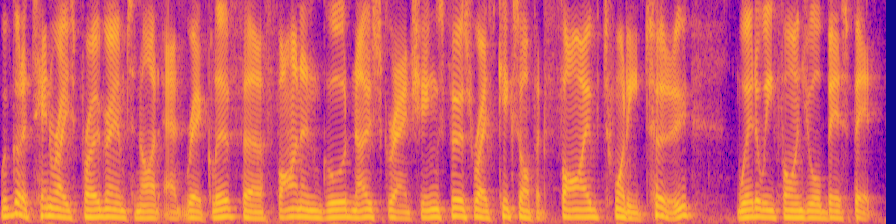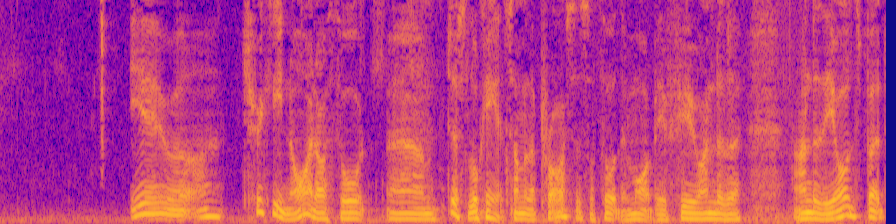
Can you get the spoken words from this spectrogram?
We've got a 10 race program tonight at Redcliffe. Uh, fine and good, no scratchings. First race kicks off at 5.22. Where do we find your best bet? Yeah, well, tricky night. I thought. Um, just looking at some of the prices, I thought there might be a few under the under the odds, but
